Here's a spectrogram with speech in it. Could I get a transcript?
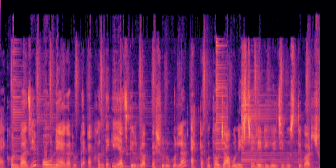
এখন বাজে পৌনে এগারোটা। এখন থেকেই আজকের ব্লগটা শুরু করলাম। একটা কোথাও যাব নিশ্চয়ই রেডি হয়েছি, বুঝতে পারছ?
